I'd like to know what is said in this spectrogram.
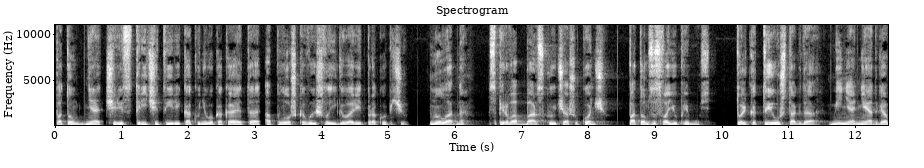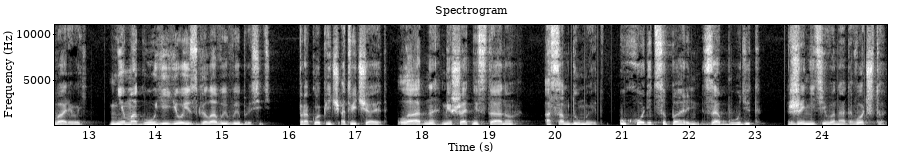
Потом дня через три-четыре, как у него какая-то оплошка вышла, и говорит Прокопичу. «Ну ладно, сперва барскую чашу кончу, потом за свою примусь. Только ты уж тогда меня не отговаривай. Не могу ее из головы выбросить». Прокопич отвечает. «Ладно, мешать не стану». А сам думает. «Уходится парень, забудет». Женить его надо, вот что.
